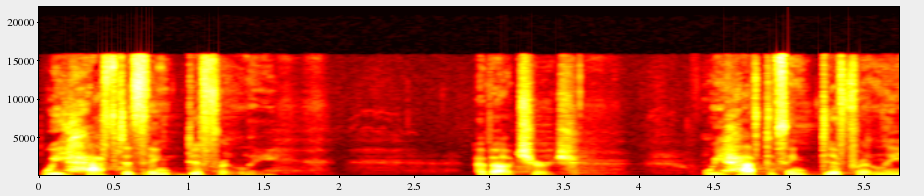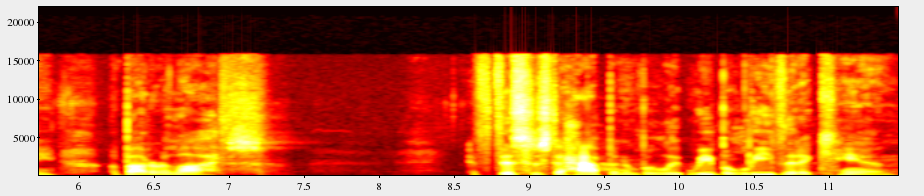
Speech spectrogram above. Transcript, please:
We have to think differently about church. We have to think differently about our lives. If this is to happen and we believe that it can,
